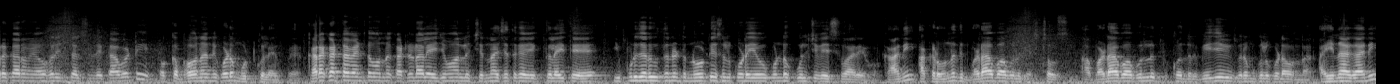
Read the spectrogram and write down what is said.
ప్రకారం వ్యవహరించాల్సిందే కాబట్టి ఒక్క భవనాన్ని కూడా ముట్టుకోలేకపోయారు. కరకట్ట వెంట ఉన్న కట్టడాల యజమానులు చిన్న చితక వ్యక్తులైతే ఇప్పుడు జరుగుతున్నట్టు నోటీసులు కూడా ఇవ్వకుండా కూల్చివేసి కూల్చివేసేవారేమో. కానీ అక్కడ ఉన్నది బడాబాబుల గెస్ట్ హౌస్. ఆ బడాబాబుల్లో కొందరు బీజేపీ ప్రముఖులు కూడా ఉన్నారు. అయినా కానీ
